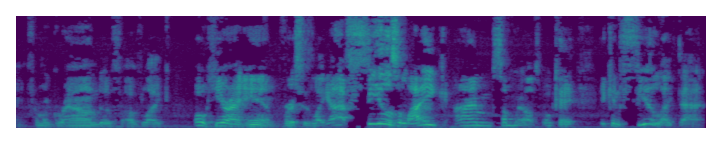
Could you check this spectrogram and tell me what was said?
right? from a ground of, of like, oh, here I am, versus like, ah, feels like I'm somewhere else. Okay, it can feel like that,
